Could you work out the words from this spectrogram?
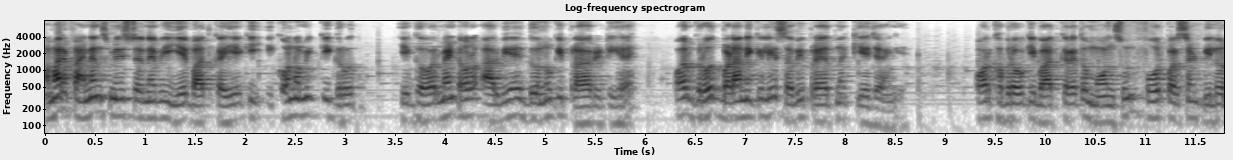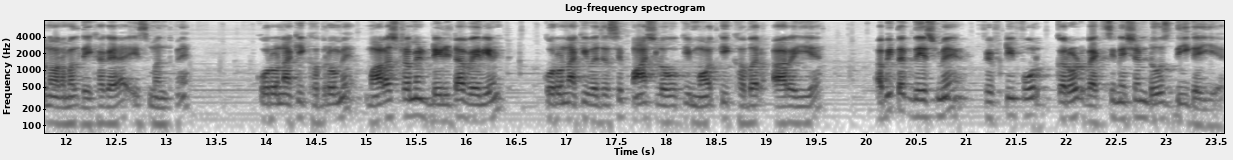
हमारे फाइनेंस मिनिस्टर ने भी ये बात कही है कि इकोनॉमिक की ग्रोथ ये गवर्नमेंट और आरबीआई दोनों की प्रायोरिटी है और ग्रोथ बढ़ाने के लिए सभी प्रयत्न किए जाएँगे। और खबरों की बात करें तो मानसून 4 परसेंट बिलो नॉर्मल देखा गया इस मंथ में। कोरोना की खबरों में महाराष्ट्र में डेल्टा वेरिएंट कोरोना की वजह से पाँच लोगों की मौत की खबर आ रही है। अभी तक देश में 54 करोड़ वैक्सीनेशन डोज दी गई है।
